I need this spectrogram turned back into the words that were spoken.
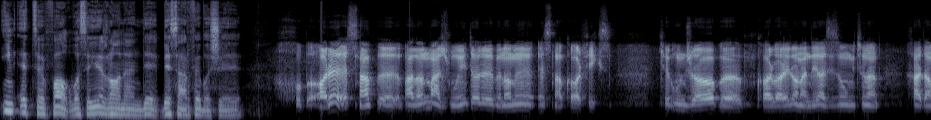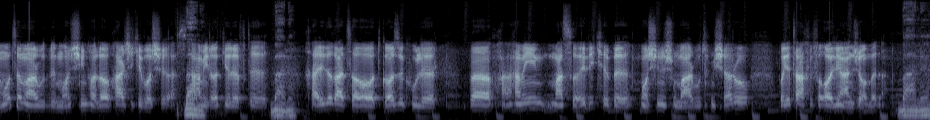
این اتفاق واسه راننده بصرفه باشه؟ خب آره اسنپ اه، الان مجموعی داره به نام اسنپ کارفیکس که اونجا کاربرای راننده عزیزمون می‌تونن خدمات مربوط به ماشین حالا هرچی که باشه از بله. تعمیرات گرفته بله. خرید قطعات گاز کولر و همه این مسائلی که به ماشینشون مربوط میشه رو با یه تخفیف عالی انجام بدن. بله.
